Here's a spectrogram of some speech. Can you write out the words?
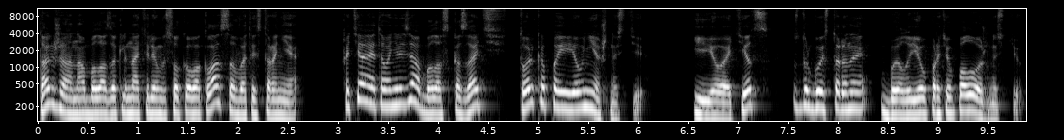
Также она была заклинателем высокого класса в этой стране, хотя этого нельзя было сказать только по ее внешности. Ее отец, с другой стороны, был ее противоположностью.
